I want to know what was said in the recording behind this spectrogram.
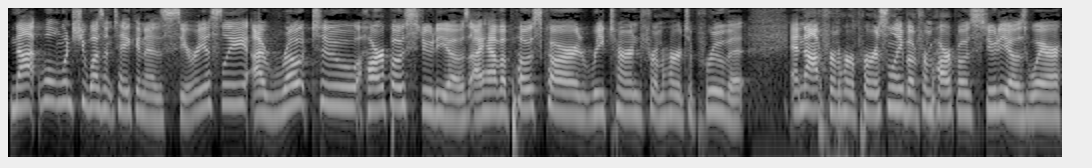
not well when she wasn't taken as seriously. I wrote to Harpo Studios. I have a postcard returned from her to prove it, and not from her personally, but from Harpo Studios where.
